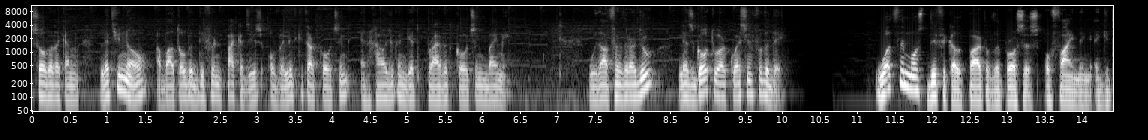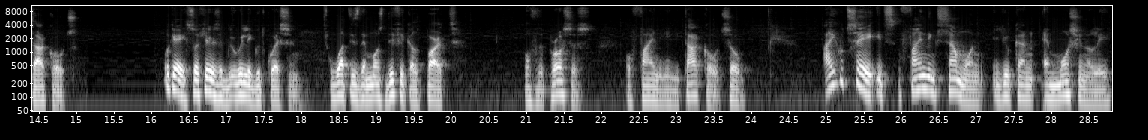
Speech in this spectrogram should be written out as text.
so that I can let you know about all the different packages of elite guitar coaching and how you can get private coaching by me. Without further ado, let's go to our question for the day. What's the most difficult part of the process of finding a guitar coach? Okay, so here's a really good question. What is the most difficult part of the process of finding a guitar coach? So, I would say it's finding someone you can emotionally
